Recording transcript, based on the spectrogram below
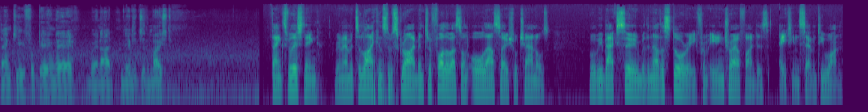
thank you for being there when I needed you the most. Thanks for listening. Remember to like and subscribe and to follow us on all our social channels. We'll be back soon with another story from Ealing Trailfinders 1871.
